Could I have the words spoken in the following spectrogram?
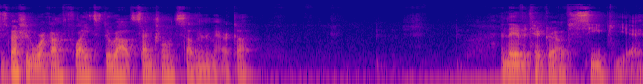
especially work on flights throughout Central and Southern America and they have a ticker of CPA.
